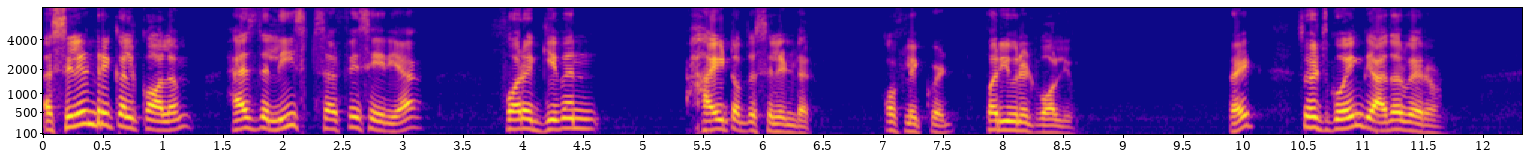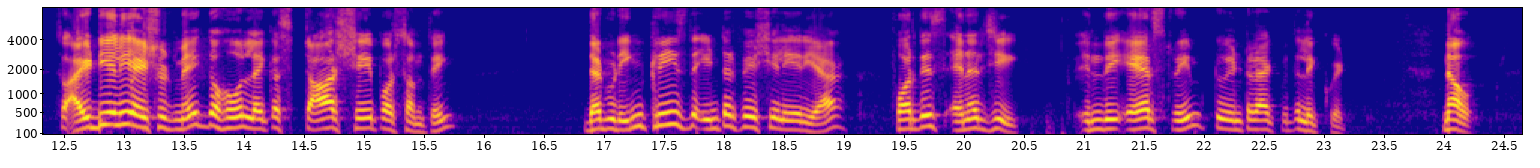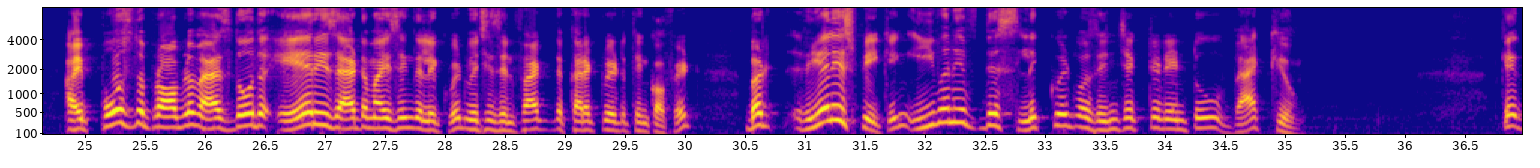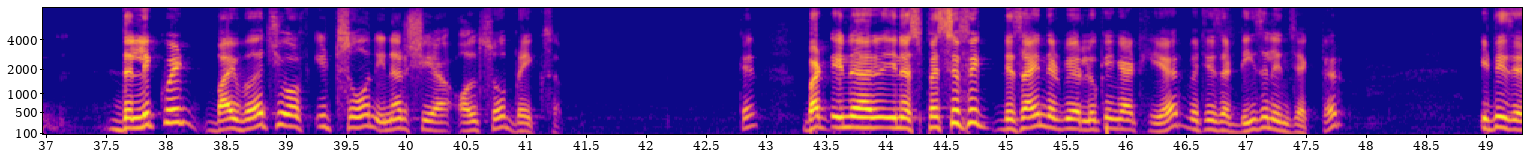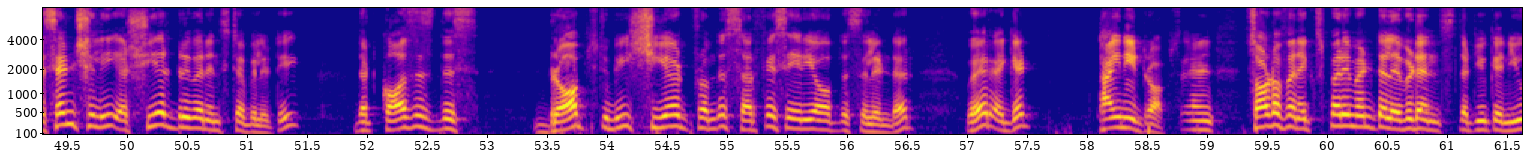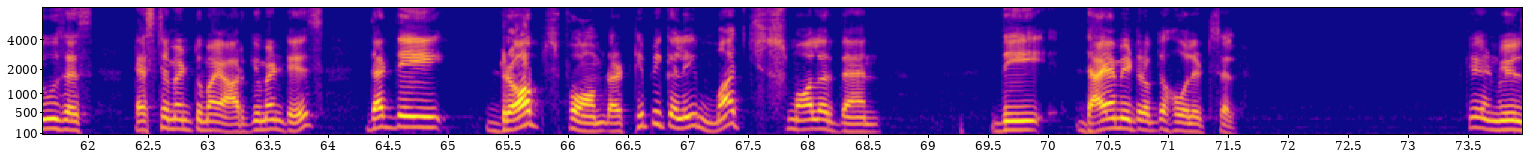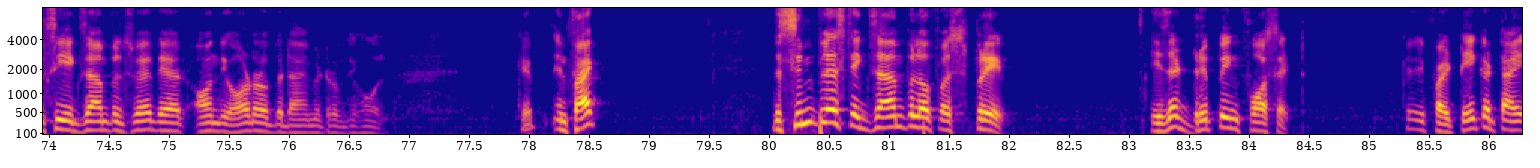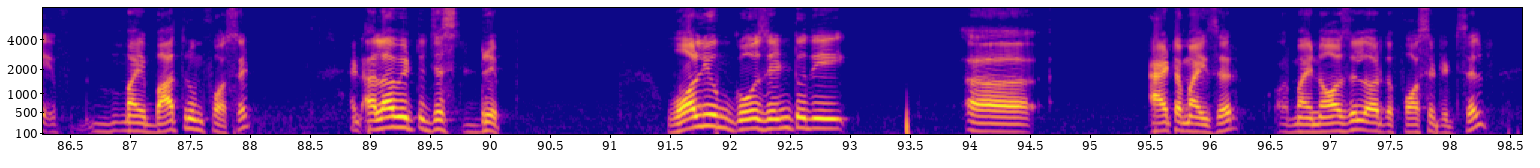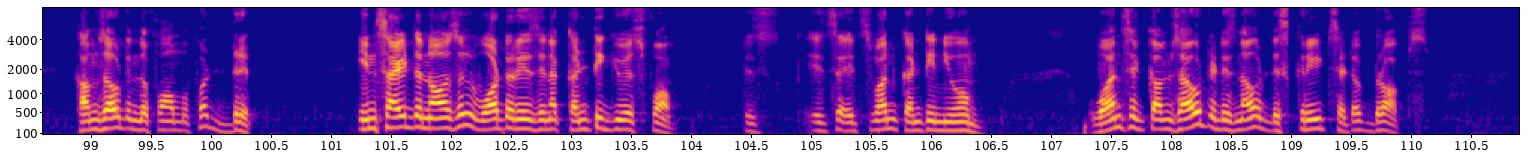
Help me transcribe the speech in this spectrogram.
a cylindrical column has the least surface area for a given height of the cylinder of liquid per unit volume right. So, it is going the other way around. So, ideally I should make the hole like a star shape or something that would increase the interfacial area for this energy in the air stream to interact with the liquid. Now, I pose the problem as though the air is atomizing the liquid which is in fact the correct way to think of it, but really speaking even if this liquid was injected into vacuum, okay, the liquid by virtue of its own inertia also breaks up. Okay. But in a, in a specific design that we are looking at here which is a diesel injector, it is essentially a shear driven instability that causes this drops to be sheared from the surface area of the cylinder where I get tiny drops and sort of an experimental evidence that you can use as testament to my argument is that the drops formed are typically much smaller than the diameter of the hole itself. Okay, and we will see examples where they are on the order of the diameter of the hole. Okay. In fact, the simplest example of a spray is a dripping faucet. Okay. If I take a tie, my bathroom faucet and allow it to just drip, volume goes into the uh, atomizer or my nozzle or the faucet itself comes out in the form of a drip. Inside the nozzle water is in a contiguous form, it is it's a, it's one continuum. Once it comes out it is now a discrete set of drops.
